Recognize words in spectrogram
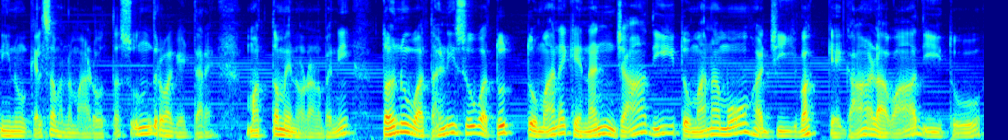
ನೀನು ಕೆಲಸವನ್ನು ಮಾಡುವಂಥ ಸುಂದರವಾಗಿ ಹೇಳ್ತಾರೆ. ಮತ್ತೊಮ್ಮೆ ನೋಡೋಣ ಬನ್ನಿ. ತನುವ ತಣಿಸುವ ತುತ್ತು ಮನೆಗೆ ನಂಜಾದೀತು ಮನಮೋಹ ಜೀವಕ್ಕೆ ಗಾಳವಾದೀತು.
